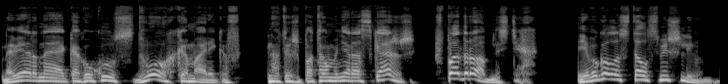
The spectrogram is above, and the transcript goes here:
Наверное, как укус двух комариков. Но ты же потом мне расскажешь в подробностях». Его голос стал смешливым.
